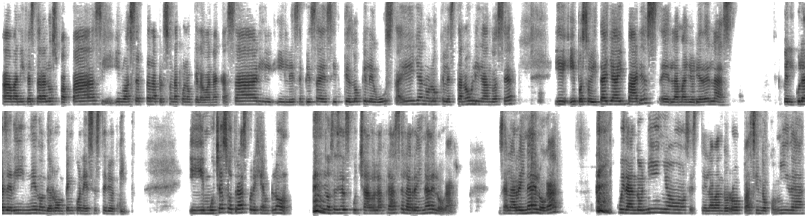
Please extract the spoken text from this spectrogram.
a manifestar a los papás y, no acepta a la persona con la que la van a casar y, les empieza a decir qué es lo que le gusta a ella, no lo que le están obligando a hacer. Y, pues ahorita ya hay varias, eh, la mayoría de las películas de Disney donde rompen con ese estereotipo. Y muchas otras, por ejemplo, no sé si has escuchado la frase, la reina del hogar. O sea, la reina del hogar, cuidando niños, este, lavando ropa, haciendo comida,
